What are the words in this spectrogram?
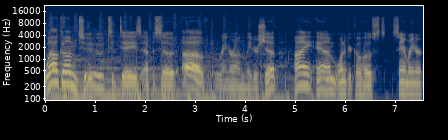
Welcome to today's episode of Rainer on Leadership. I am one of your co hosts, Sam Rainer.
